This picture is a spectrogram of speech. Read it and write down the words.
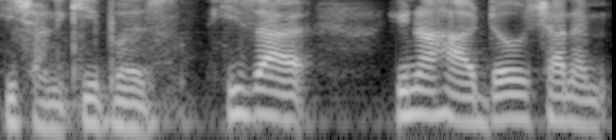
he's trying to keep us he's not you know how those trying to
